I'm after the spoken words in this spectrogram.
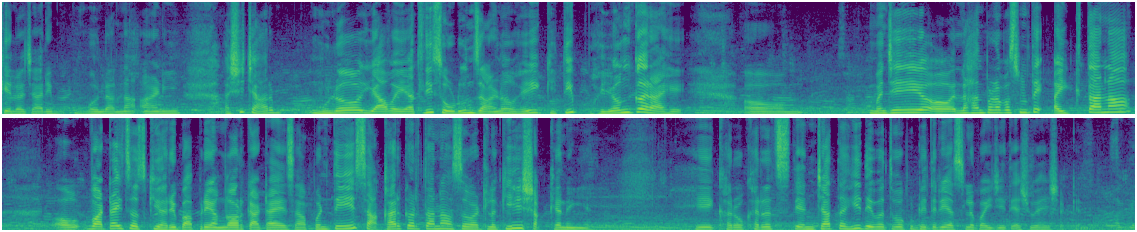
केलं चारी मुलांना आणि अशी चार मुलं या वयातली सोडून जाणं हे किती भयंकर आहे. म्हणजे लहानपणापासून ते ऐकताना वाटायचंच की अरे बापरे अंगावर काटा यायचा पण ते साकार करताना असं वाटलं की हे शक्य नाही आहे हे खरोखरच त्यांच्यातही देवत्व कुठेतरी असलं पाहिजे त्याशिवाय हे शक्य नाही.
